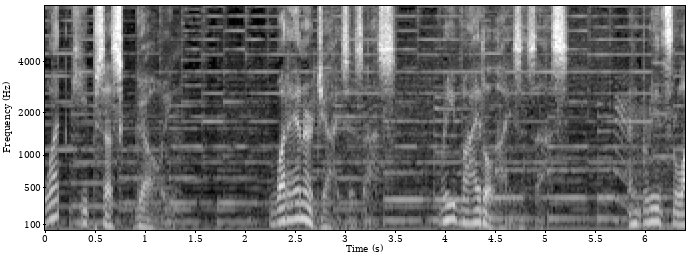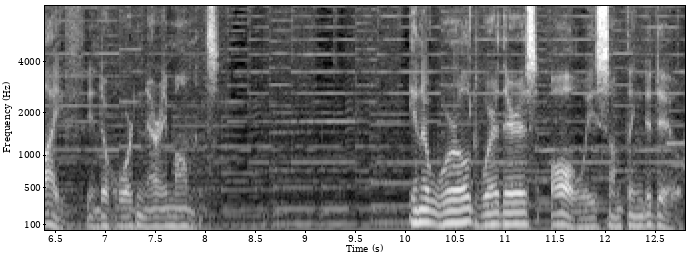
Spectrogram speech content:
What keeps us going? What energizes us, revitalizes us, and breathes life into ordinary moments? In a world where there is always something to do,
